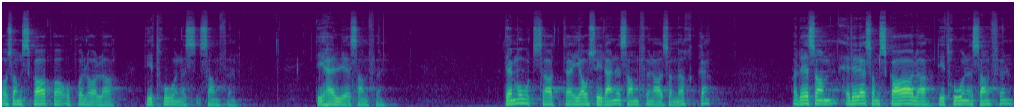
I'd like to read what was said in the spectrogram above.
og som skaper og opprettholder de troendes samfunn, de hellige samfunn. Det motsatte i også i denne samfunnet, altså mørket. Og det som, er det det som skader de troendes samfunn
